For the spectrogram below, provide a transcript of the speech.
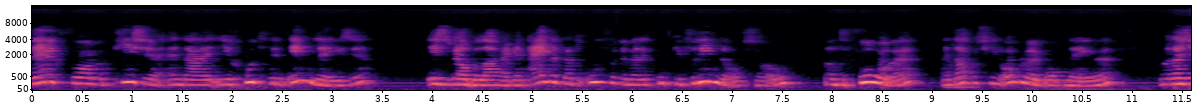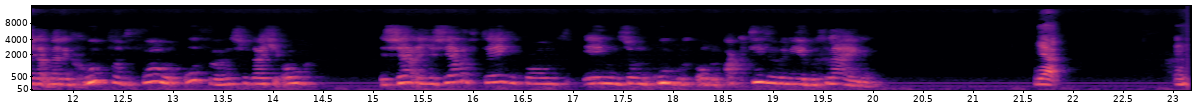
werkvormen kiezen en daar je goed in inlezen, is wel belangrijk. En eigenlijk dat oefenen met een groepje vrienden of zo, van tevoren, en dat misschien ook leuk opnemen. Maar dat je dat met een groep van tevoren oefent, zodat je ook zel- jezelf tegenkomt in zo'n groep op een actieve manier begeleiden. ja. Mhm.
